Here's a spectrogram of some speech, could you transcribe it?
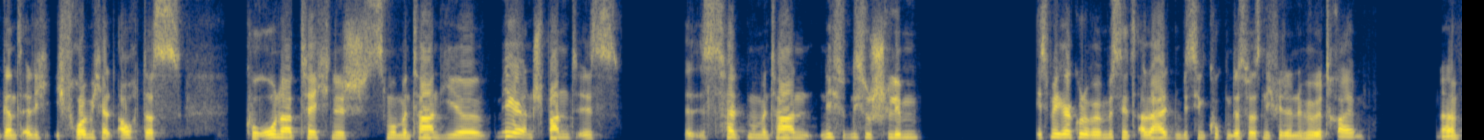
ganz ehrlich, ich freue mich halt auch, dass Corona-technisch momentan hier mega entspannt ist. Es ist halt momentan nicht so, nicht so schlimm. Ist mega cool, aber wir müssen jetzt alle halt ein bisschen gucken, dass wir es nicht wieder in die Höhe treiben. Ne?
